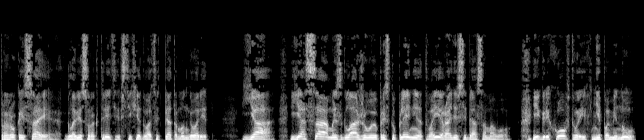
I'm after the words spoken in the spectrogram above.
пророка Исаия, главе 43, в стихе 25, он говорит, «Я, я сам изглаживаю преступления твои ради себя самого, и грехов твоих не помяну».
